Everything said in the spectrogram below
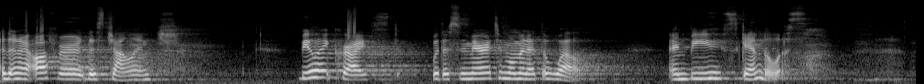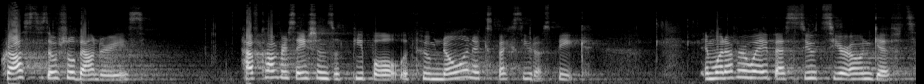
Then I offer this challenge be like Christ with a Samaritan woman at the well and be scandalous. Cross social boundaries. Have conversations with people with whom no one expects you to speak. In whatever way best suits your own gifts,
